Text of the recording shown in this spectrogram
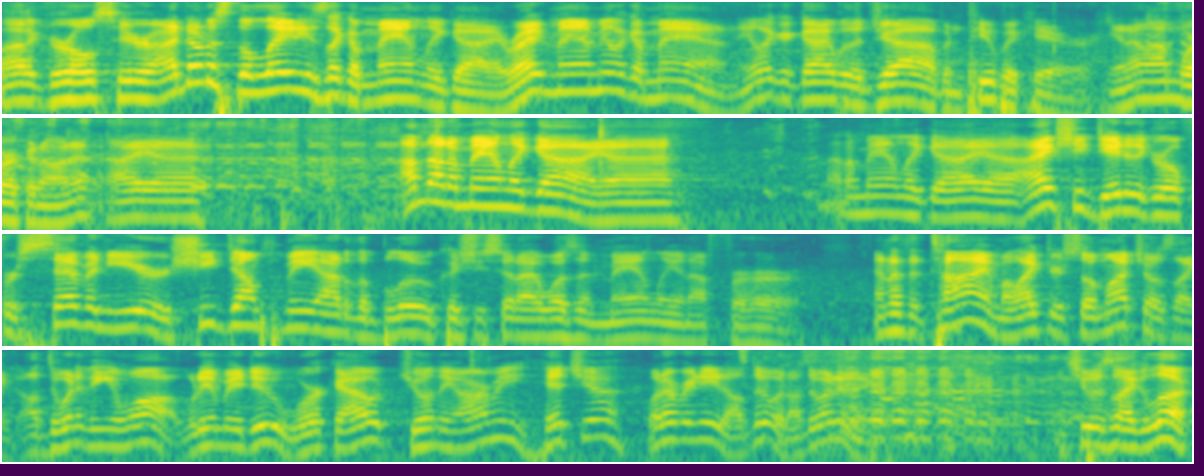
lot of girls here. I noticed the ladies like a manly guy, right, ma'am? You're like a man. You're like a guy with a job and pubic hair. You know, I'm working on it. I, uh, I'm not a manly guy. Uh, not a manly guy. Uh, I actually dated a girl for seven years. She dumped me out of the blue because she said I wasn't manly enough for her. And at the time, I liked her so much, I was like, I'll do anything you want. What do you want me to do? Work out? Join the army? Hit you? Whatever you need, I'll do it. I'll do anything. and she was like, Look,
